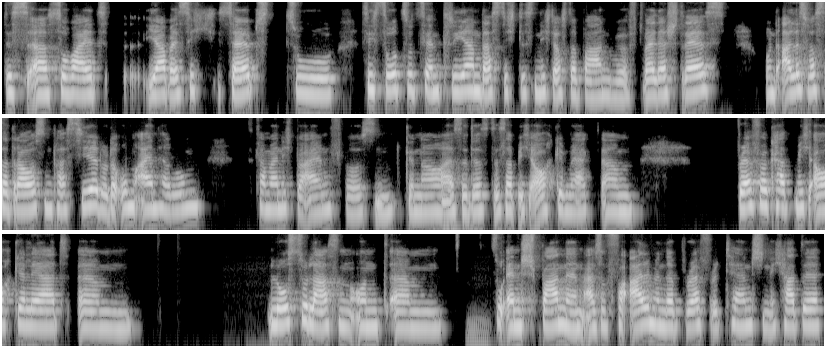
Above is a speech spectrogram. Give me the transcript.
das äh, soweit ja bei sich selbst zu sich so zu zentrieren, dass dich das nicht aus der Bahn wirft, weil der Stress und alles, was da draußen passiert oder um einen herum, das kann man nicht beeinflussen. Genau, also das, das habe ich auch gemerkt. Ähm, Breathwork hat mich auch gelehrt, ähm, loszulassen und ähm, zu entspannen. Also vor allem in der Breath Retention. Ich hatte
